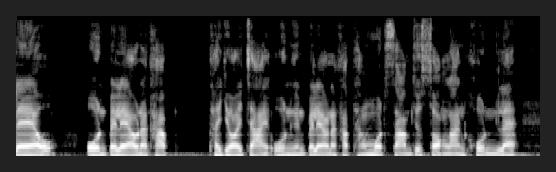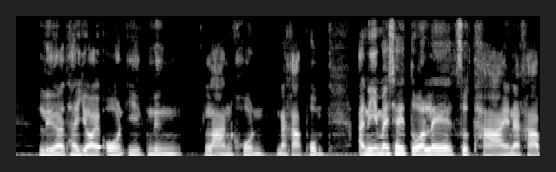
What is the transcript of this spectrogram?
แล้วโอนไปแล้วนะครับทยอยจ่ายโอนเงินไปแล้วนะครับ ทั้งหมด 3.2 ล้านคนและ เหลือทยอยโอนอีก 1 ล้านคนนะครับผม อันนี้ไม่ใช่ตัวเลขสุดท้ายนะครับ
